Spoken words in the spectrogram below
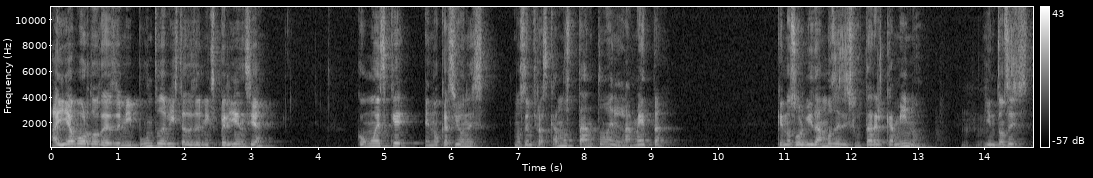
Ahí abordo desde mi punto de vista, desde mi experiencia, cómo es que en ocasiones nos enfrascamos tanto en la meta que nos olvidamos de disfrutar el camino. Y entonces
